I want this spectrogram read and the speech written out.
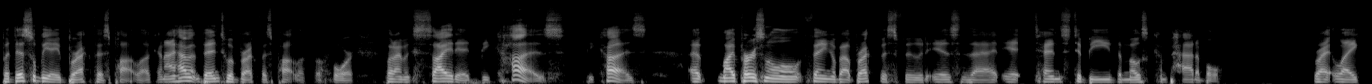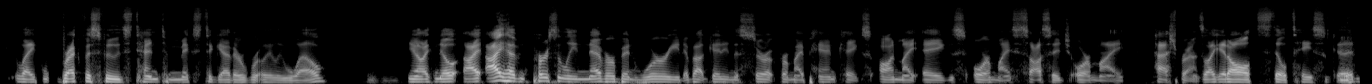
But this will be a breakfast potluck, and I haven't been to a breakfast potluck before, but I'm excited because because uh, my personal thing about breakfast food is that it tends to be the most compatible, right? Like like breakfast foods tend to mix together really well. You know, like no, I, I have personally never been worried about getting the syrup for my pancakes on my eggs or my sausage or my hash browns. Like it all still tastes good,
